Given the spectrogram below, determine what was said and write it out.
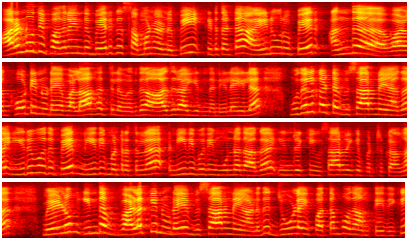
அறுநூத்தி பதினைந்து பேருக்கு சமன் அனுப்பி கிட்டத்தட்ட ஐநூறு பேர் அந்த வ- கோர்ட்டினுடைய வளாகத்துல வந்து ஆஜராகியிருந்த நிலையில முதல் கட்ட விசாரணையாக இருபது பேர் நீதிமன்றத்துல நீதிபதி முன்னதாக இன்றைக்கு விசாரணைக்கப்பட்டிருக்காங்க. மேலும் இந்த வழக்கினுடைய விசாரணையானது ஜூலை பத்தொன்பதாம் தேதிக்கு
